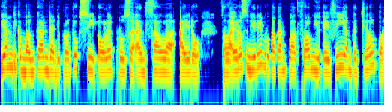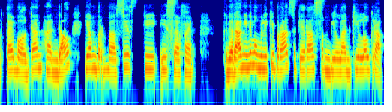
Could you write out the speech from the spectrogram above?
yang dikembangkan dan diproduksi oleh perusahaan Sala Aero. Sala Aero sendiri merupakan platform UAV yang kecil, portable, dan handal yang berbasis di i7. Kendaraan ini memiliki berat sekira 9 kg.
